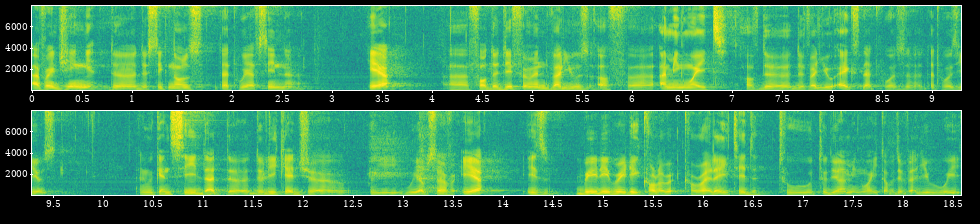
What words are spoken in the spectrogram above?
averaging the, the signals that we have seen uh, here uh, for the different values of Hamming weight of the, the value x that was, that was used. And we can see that the, the leakage we, we observe here is really, really correlated to, to the Hamming weight of the value. We,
